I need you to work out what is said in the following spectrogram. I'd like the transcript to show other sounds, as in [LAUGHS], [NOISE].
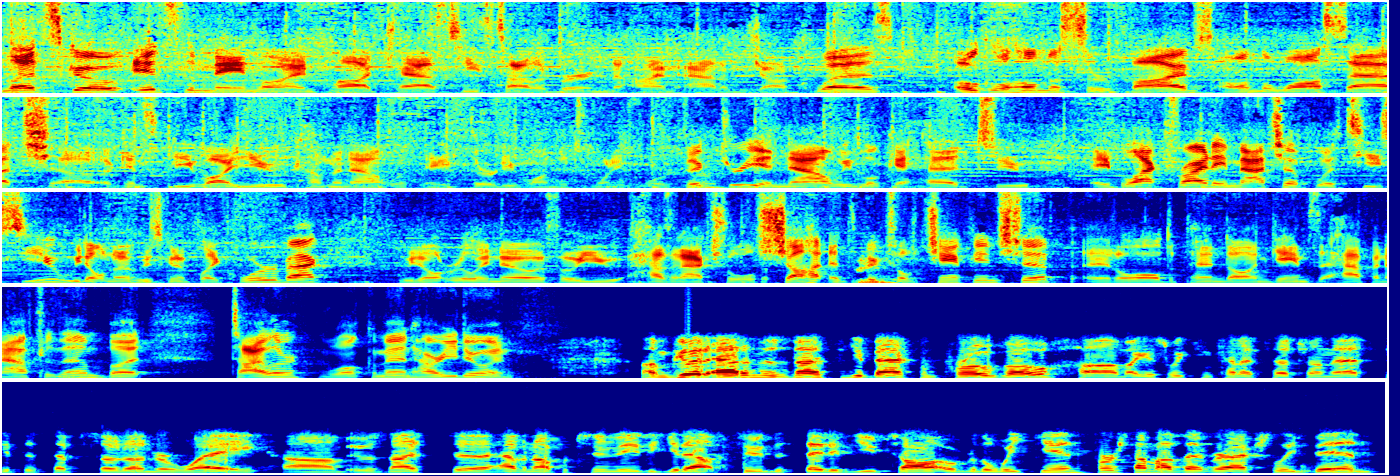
Let's go. It's the Mainline Podcast. He's Tyler Burton. I'm Adam Jaquez. Oklahoma survives on the Wasatch uh, against BYU, coming out with a 31 24 victory. And now we look ahead to a Black Friday matchup with TCU. We don't know who's going to play quarterback. We don't really know if OU has an actual shot at the Big 12 championship. It'll all depend on games that happen after them. But Tyler, welcome in. How are you doing? I'm good, Adam. It was nice to get back from Provo. Um, I guess we can kind of touch on that to get this episode underway. Um, it was nice to have an opportunity to get out to the state of Utah over the weekend. First time I've ever actually been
